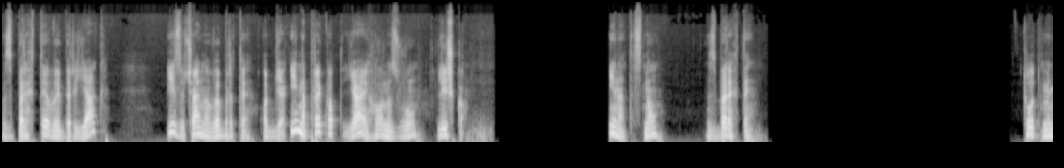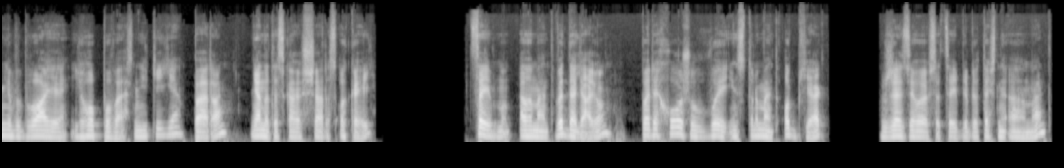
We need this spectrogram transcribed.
зберегти вибір як, і, звичайно, вибрати об'єкт. І, наприклад, я його назву ліжко. І натисну Зберегти. Тут мені вибиває його поверхні, які є, пера. Я натискаю ще раз ОК. Цей елемент видаляю. Переходжу в інструмент об'єкт. Вже з'явився цей бібліотечний елемент.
